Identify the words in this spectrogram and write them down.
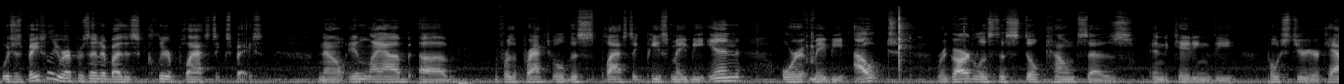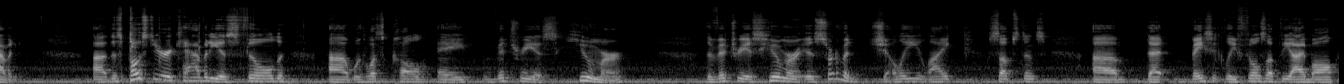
which is basically represented by this clear plastic space. Now, in lab, uh, for the practical, this plastic piece may be in or it may be out. Regardless, this still counts as indicating the posterior cavity. Uh, this posterior cavity is filled uh, with what's called a vitreous humor. The vitreous humor is sort of a jelly-like substance uh, that basically fills up the eyeball,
